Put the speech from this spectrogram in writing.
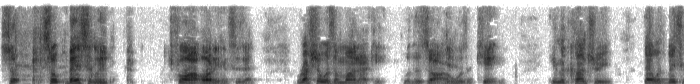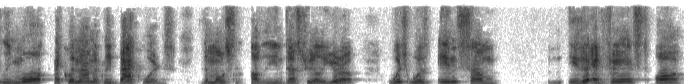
So, so basically, for our audience, is that Russia was a monarchy with a czar yeah. who was a king in a country that was basically more economically backwards than most of the industrial Europe, which was in some either advanced or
